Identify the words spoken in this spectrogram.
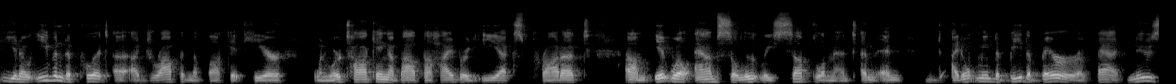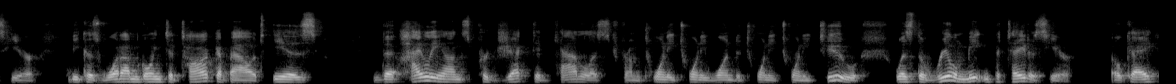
you know, even to put a, a drop in the bucket here, when we're talking about the hybrid EX product, um, it will absolutely supplement. And, and I don't mean to be the bearer of bad news here, because what I'm going to talk about is the Hyliion's projected catalyst from 2021 to 2022 was the real meat and potatoes here. Okay.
